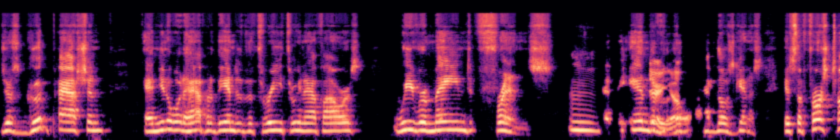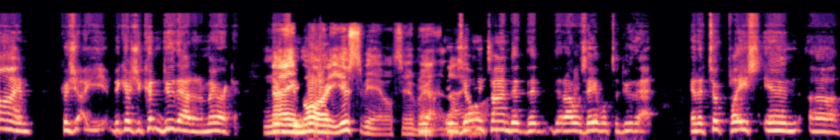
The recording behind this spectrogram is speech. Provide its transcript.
just good passion. And you know what happened at the end of the three, three and a half hours? We remained friends Mm. at the end There of, you go. of those Guinness. It's the first time because you, because you couldn't do that in America. Not It- it- anymore. It used to be able to, but yeah, it was the only time that, that that I was able to do that, and it took place in uh,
